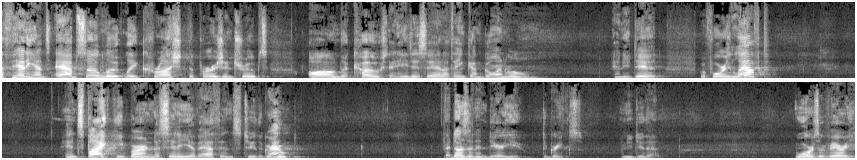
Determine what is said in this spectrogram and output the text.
Athenians absolutely crushed the Persian troops on the coast. And he just said, I think I'm going home. And he did. Before he left, in spite, he burned the city of Athens to the ground. That doesn't endear you to Greeks when you do that. Wars are very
